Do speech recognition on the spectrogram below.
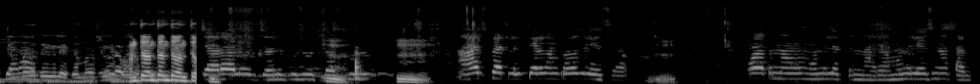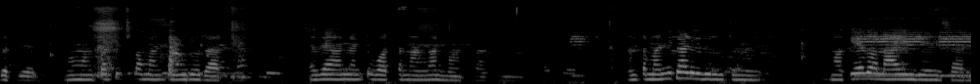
జ్వరాలు. అంతే అంతే అంతే అంతే. జ్వరాలు జలుబులు హాస్పిటల్కి తిరగని రోజులు సార్. పోతున్నాము మందులు ఎత్తున్నారు. ఆ మందులు వేసినా తగ్గట్లేదు. మమ్మల్ని పట్టించుకోమంటే ఎవరు రావట్లేదు అదే అన్నట్టు వస్తున్నాం అని మాట్లాడుతున్నాం అంతమంది కాడికి తిరుగుతున్నాం మాకేదో న్యాయం చేయండి సార్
